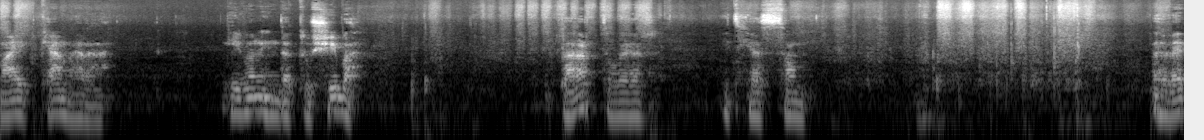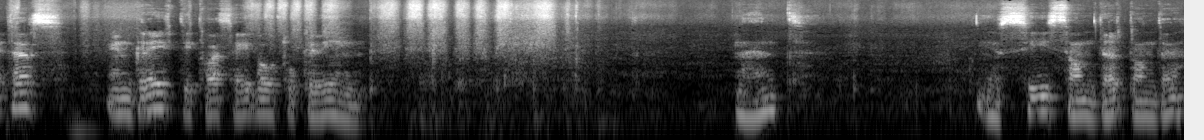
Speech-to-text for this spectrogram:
my camera even in the Toshiba part where it has some letters engraved it was able to clean. And you see some dirt on the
